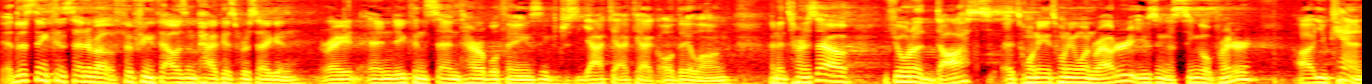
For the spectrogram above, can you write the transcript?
This thing can send about 15,000 packets per second, right? And you can send terrible things. You can just yak, yak, yak all day long. And it turns out, if you want to DOS a 2821 router using a single printer, uh, you can.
